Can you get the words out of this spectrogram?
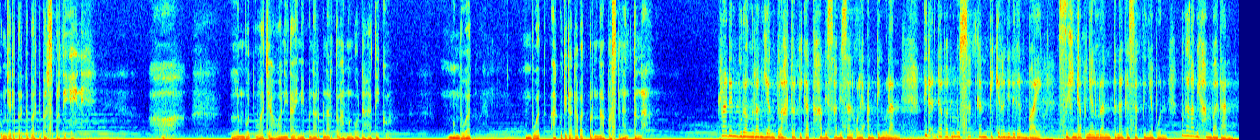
dadaku menjadi berdebar-debar seperti ini? Oh, lembut wajah wanita ini benar-benar telah menggoda hatiku. Membuat membuat aku tidak dapat bernapas dengan tenang. Raden Burangrang yang telah terpikat habis-habisan oleh Anting Wulan tidak dapat memusatkan pikirannya dengan baik sehingga penyaluran tenaga saktinya pun mengalami hambatan.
